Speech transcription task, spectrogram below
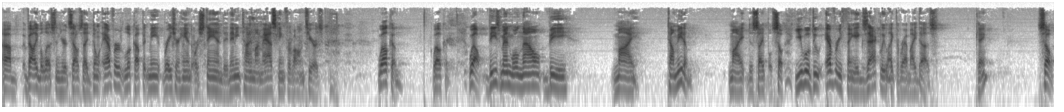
uh, valuable lesson here at Southside. Don't ever look up at me, raise your hand, or stand at any time I'm asking for volunteers. Welcome. Welcome. Well, these men will now be my Talmidim, my disciples. So you will do everything exactly like the rabbi does. Okay? So,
